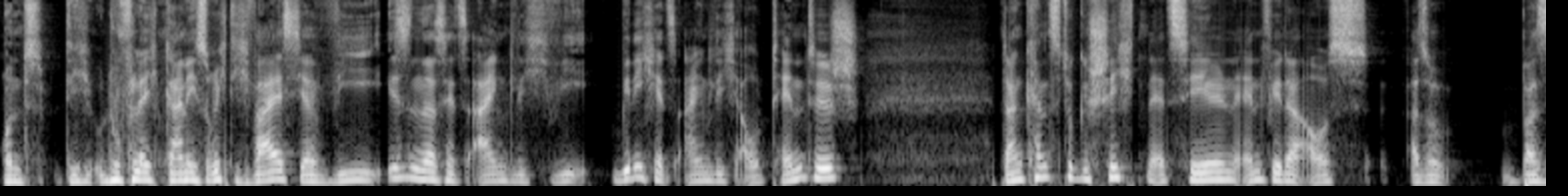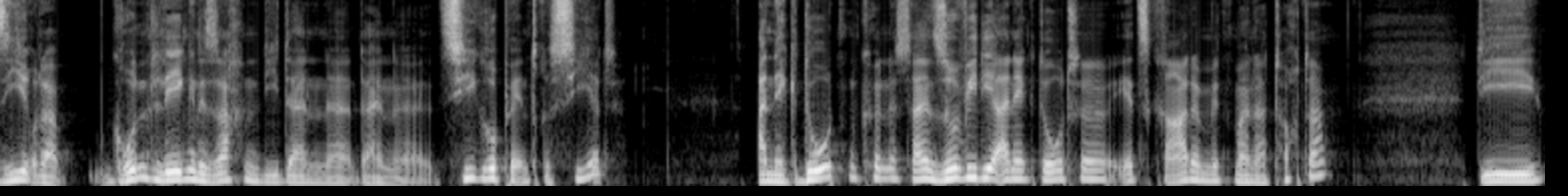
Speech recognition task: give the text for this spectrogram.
und die, du vielleicht gar nicht so richtig weißt, ja, wie ist denn das jetzt eigentlich, wie bin ich jetzt eigentlich authentisch, dann kannst du Geschichten erzählen, entweder aus, also basier oder grundlegende Sachen, die deine, deine Zielgruppe interessiert, Anekdoten können es sein, so wie die Anekdote jetzt gerade mit meiner Tochter, die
